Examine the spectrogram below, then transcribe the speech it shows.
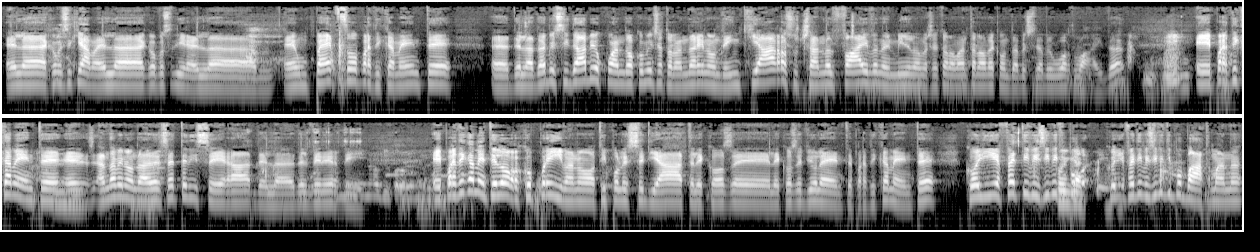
è il- come si chiama? Il, come posso dire? Il, è un pezzo praticamente eh, della WCW quando ha cominciato ad andare in onda in chiaro su Channel 5 nel 1999 con WCW Worldwide. E praticamente eh, andava in onda alle 7 di sera del, del venerdì. E praticamente loro coprivano tipo le sediate, le cose, le cose violente, praticamente, con gli effetti visivi, tipo, con gli effetti visivi tipo Batman.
